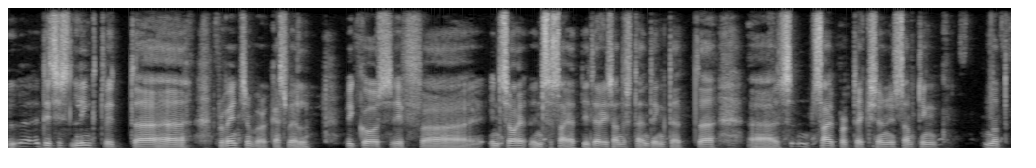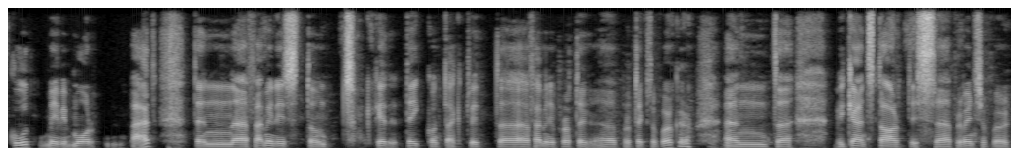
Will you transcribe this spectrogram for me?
this is linked with uh, prevention work as well, because if uh, in so in society there is understanding that uh, uh, child protection is something not good, maybe more bad, then uh, families don't get take contact with uh, family prote- uh, protective worker, and we can't start this prevention work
